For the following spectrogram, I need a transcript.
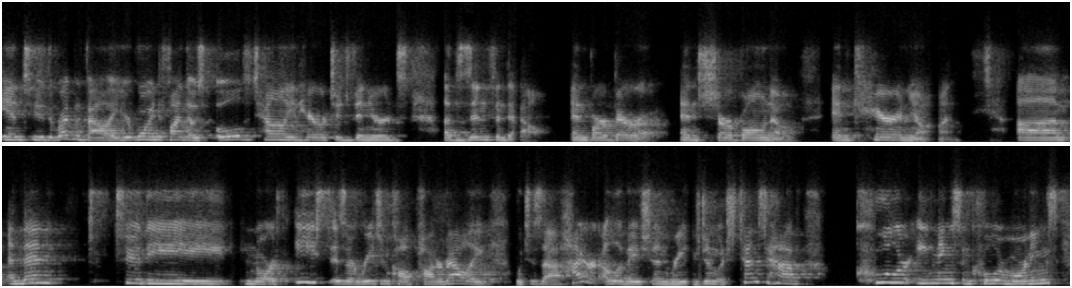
into the Redwood Valley, you're going to find those old Italian heritage vineyards of Zinfandel and Barbera and Charbono and Carignan. Um, and then to the northeast is a region called Potter Valley, which is a higher elevation region, which tends to have cooler evenings and cooler mornings,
